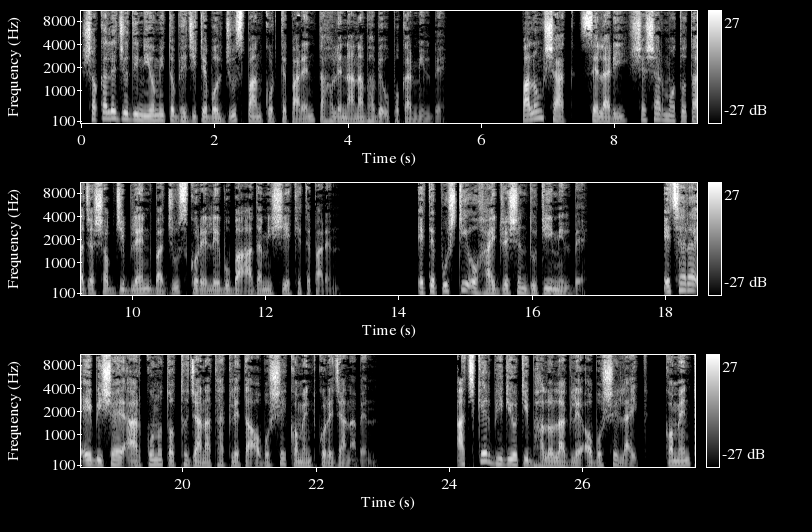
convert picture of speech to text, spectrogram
সকালে যদি নিয়মিত ভেজিটেবল জুস পান করতে পারেন, তাহলে নানাভাবে উপকার মিলবে। পালং শাক, সেলারি, শেষার মতো তাজা সবজি ব্লেন্ড বা জুস করে লেবু বা আদা মিশিয়ে খেতে পারেন। এতে পুষ্টি ও হাইড্রেশন দুটিই মিলবে। এছাড়া এ বিষয়ে আর কোনো তথ্য জানা থাকলে তা অবশ্যই কমেন্ট করে জানাবেন। আজকের ভিডিওটি ভালো লাগলে অবশ্যই লাইক, কমেন্ট,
